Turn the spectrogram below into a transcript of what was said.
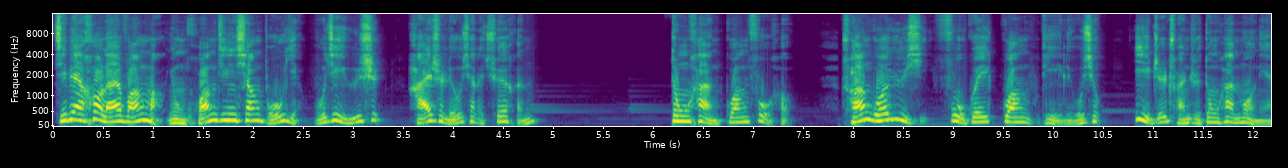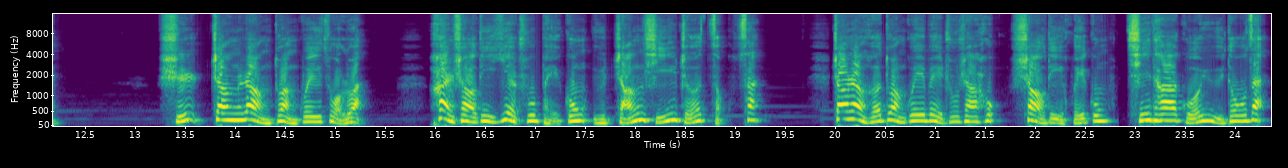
即便后来王莽用黄金相补，也无济于事，还是留下了缺痕。东汉光复后，传国玉玺复归光武帝刘秀，一直传至东汉末年。时张让、段珪作乱，汉少帝夜出北宫，与长喜者走散。张让和段珪被诛杀后，少帝回宫，其他国玉都在，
